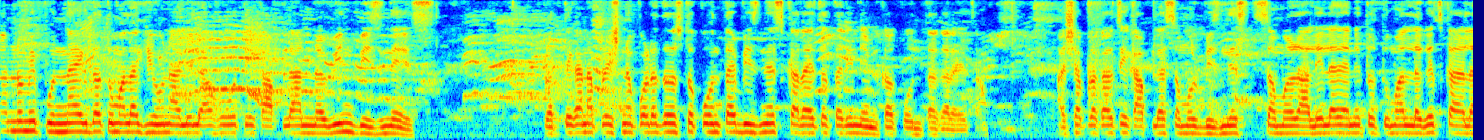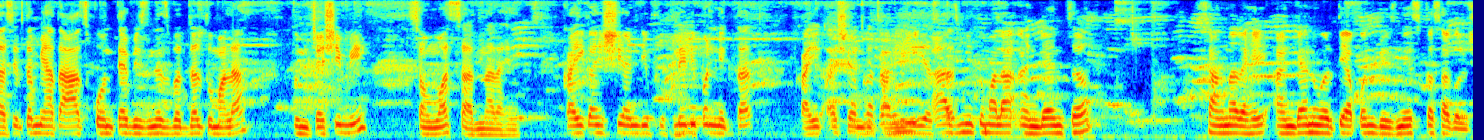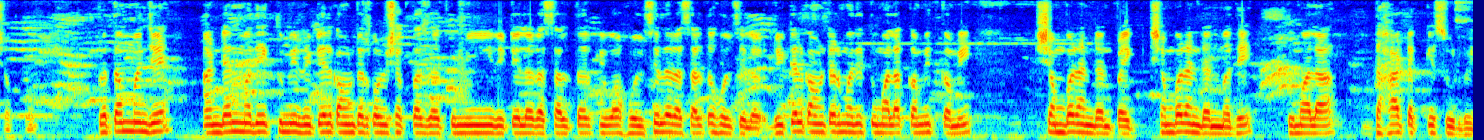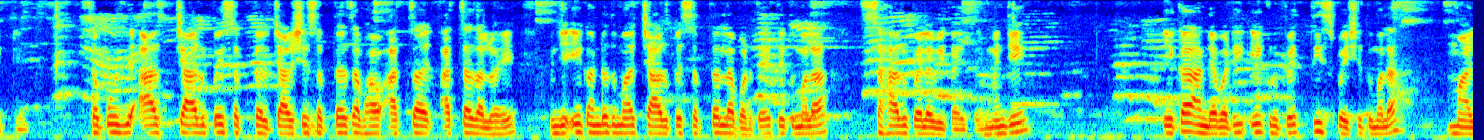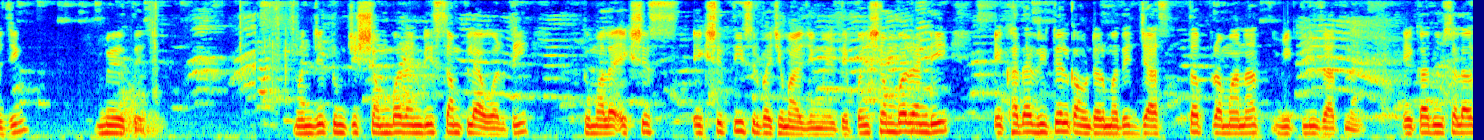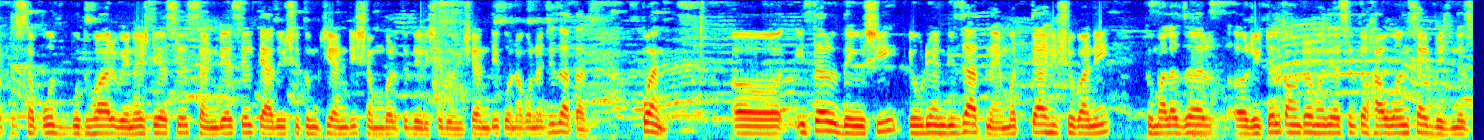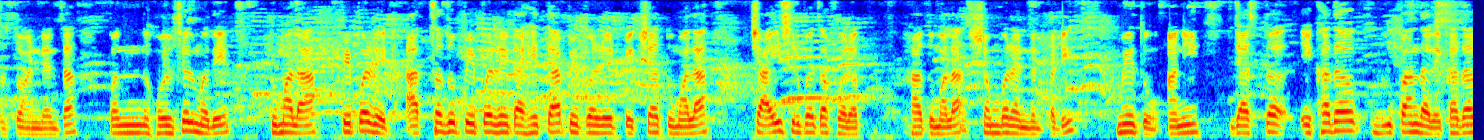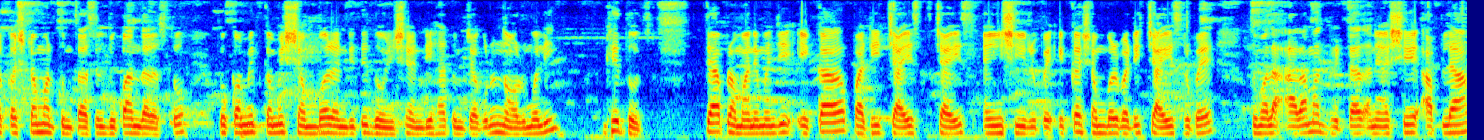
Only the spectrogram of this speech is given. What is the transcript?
मित्रांनो मी पुन्हा एकदा तुम्हाला घेऊन आलेलो आहोत एक आपला नवीन बिझनेस प्रत्येकांना प्रश्न पडत असतो कोणता बिझनेस करायचा तरी नेमका कोणता करायचा? अशा प्रकारचा एक आपल्यासमोर बिझनेस समोर आलेला आहे आणि तो तुम्हाला लगेच कळाला असेल तर मी आता आज कोणत्या बिझनेसबद्दल तुम्हाला तुमच्याशी मी संवाद साधणार आहे. काही कांशी अंडी फुटलेली पण निघतात काही अशी अंडी चांगली आज मी तुम्हाला अंड्यांचं सांगणार आहे अंड्यांवरती आपण बिझनेस कसा करू शकतो. प्रथम म्हणजे अंड्यांमध्ये एक तुम्ही रिटेल काउंटर करू शकता. जर तुम्ही रिटेलर असाल तर किंवा होलसेलर असाल तर होलसेलर रिटेल काउंटरमध्ये तुम्हाला कमीत कमी शंभर अंड्यांपैकी शंभर अंड्यांमध्ये तुम्हाला दहा टक्के सूट भेटते सपोज आज चार रुपये सत्तर चारशे सत्तरचा भाव आजचा आजचा चालू आहे. म्हणजे एक अंडं तुम्हाला चार रुपये सत्तरला पडतं आहे ते तुम्हाला सहा रुपयाला विकायचं आहे म्हणजे एका अंड्यापाठी एक रुपये तीस पैसे तुम्हाला मार्जिन मिळते. म्हणजे तुमची शंभर अंडी संपल्यावरती तुम्हाला एकशे एकशे तीस रुपयाची मार्जिन मिळते. पण शंभर अंडी एखाद्या रिटेल काउंटरमध्ये जास्त प्रमाणात विकली जात नाही. एका दिवसाला सपोज बुधवार वेनसडे असेल संडे असेल त्या दिवशी तुमची अंडी शंभर ते दीडशे दोनशे अंडी कोणाकोणाची जातात. पण इतर दिवशी एवढी अंडी जात नाही. मग त्या हिशोबाने तुम्हाला जर रिटेल काउंटरमध्ये असेल तर हा वन साईड बिझनेस असतो अंड्यांचा. पण होलसेलमध्ये तुम्हाला पेपर रेट आजचा जो पेपर रेट आहे त्या पेपर रेटपेक्षा तुम्हाला चाळीस रुपयाचा फरक हा तुम्हाला शंभर अंड्यांपाठी मिळतो. आणि जास्त एखादा दुकानदार एखादा कस्टमर तुमचा असेल दुकानदार असतो तो कमीत कमी शंभर अंडी ते दोनशे अंडी हा तुमच्याकडून नॉर्मली घेतोच. त्याप्रमाणे म्हणजे एका पाठी चाळीस चाळीस ऐंशी रुपये एका शंभर पाठी चाळीस रुपये तुम्हाला आरामात भेटतात आणि असे आपल्या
